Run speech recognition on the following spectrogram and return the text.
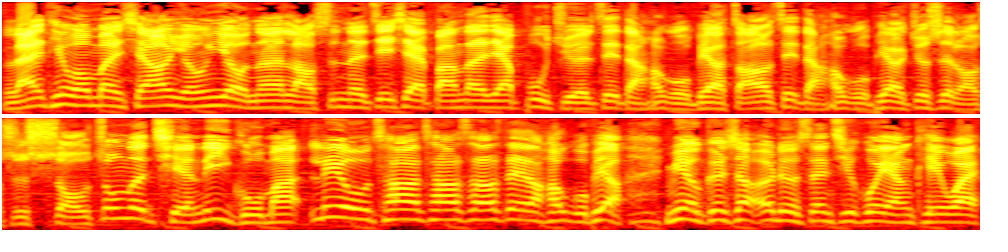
来，听我们想要拥有呢？老师呢？接下来帮大家布局的这档好股票，找到这档好股票就是老师手中的潜力股吗？六叉叉叉这档好股票，没有跟上二六三七慧洋 KY，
